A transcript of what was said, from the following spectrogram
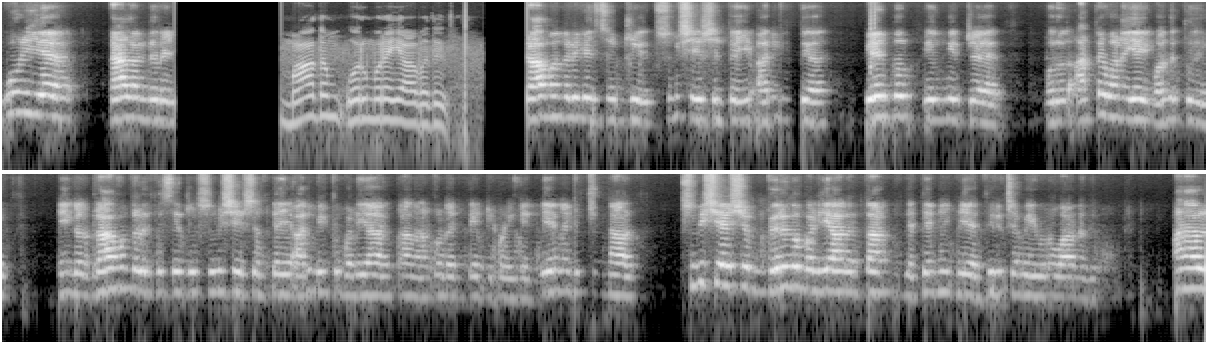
ஊழிய காலண்டரை மாதம் ஒரு முறையாவது கிராமங்களிலே சென்று சுவிசேஷத்தை அறிவிக்க வேண்டும் என்கின்ற ஒரு அட்டவணையை வகுத்து நீங்கள் கிராமங்களுக்கு சென்று சுவிசேஷத்தை அறிவிக்கும்படியாக நான் அன்புடன் கேட்டுக்கொள்கிறேன். ஏனென்று சொன்னால் சுவிசேஷம் பெருகும்படியாகத்தான் இந்த தென்னிந்திய திருச்சபை உருவானது. ஆனால்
